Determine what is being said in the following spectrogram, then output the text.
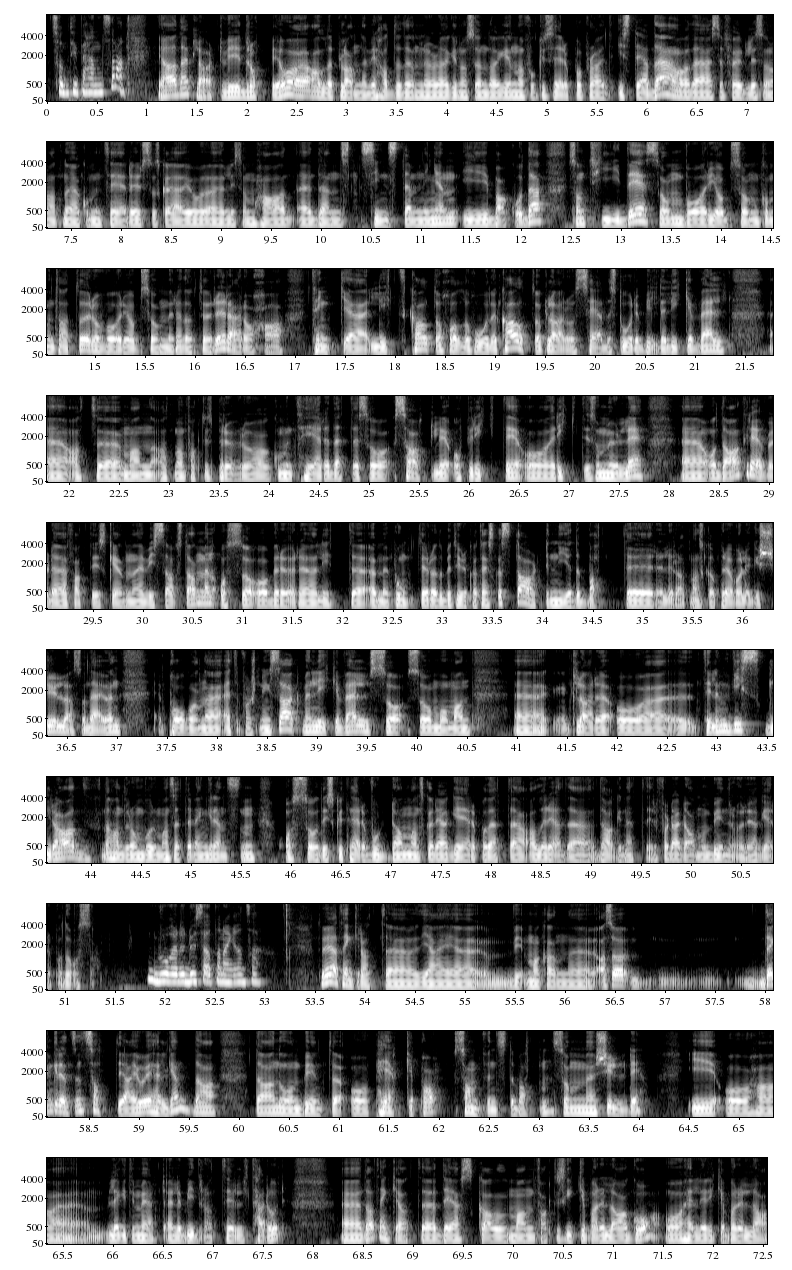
sånn type hendelser, da? Ja, det er klart. Vi dropper jo alle planene vi hadde den lørdagen og søndagen, og fokuserer på pride i stedet. Og det er selvfølgelig sånn at når jeg kommenterer, så skal jeg jo eh, liksom ha eh, den sinnsstemningen i bakhodet. Samtidig som vår jobb som kommentator og vår jobb som redaktører er å ha, tenke litt kaldt og holde hodet kaldt og klare å se det store bildet likevel. Eh, at man, at man faktisk prøver å kommentere dette så saklig, oppriktig og riktig som mulig. Og da krever det faktisk en viss avstand, men også å berøre litt eh, ømme punkter. og Det betyr ikke at jeg skal starte nye debatter eller at man skal prøve å legge skyld. altså Det er jo en pågående etterforskningssak, men likevel så, så må man eh, klare å eh, til en viss grad, det handler om hvor man setter den grensen, også diskutere hvordan man skal reagere på dette allerede dagen etter. For det er da man begynner å reagere på det også. Hvor er det du setter den grensa? Du, jeg tenker at jeg Man kan Altså den grensen satte jeg jo i helgen, da, da noen begynte å peke på samfunnsdebatten som skyldig i å ha eh, legitimert eller bidratt til terror. Eh, da tenker jeg at eh, det skal man faktisk ikke bare la gå, og heller ikke bare la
